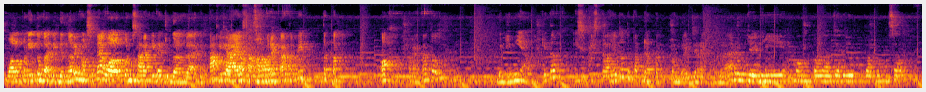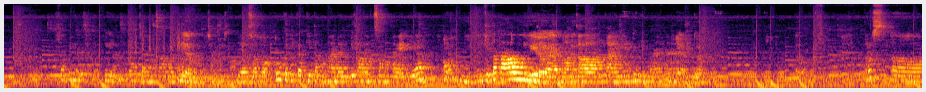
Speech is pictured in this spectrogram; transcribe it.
Walaupun itu nggak didengerin maksudnya walaupun saran kita juga nggak dipakai Iya, sama. mereka tapi tetap oh ternyata tuh begini ya. Kita is- istilahnya tuh tetap dapat pembelajaran yang baru. Jadi mempelajari problem solve tapi nggak sih iya pemecah masalah gitu. iya benar ya suatu waktu ketika kita menghadapi hal yang sama kayak dia oh ya gini kita tahu gitu Iya. kan langkah-langkahnya itu gimana Iya, betul. Gitu. terus eh,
